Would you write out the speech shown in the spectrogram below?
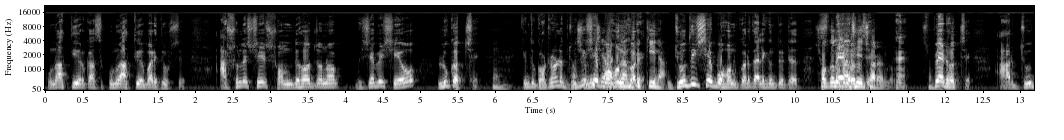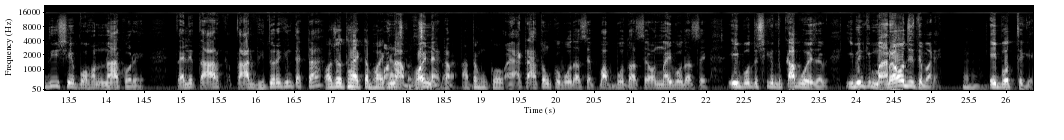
কোনো আত্মীয়র কাছে কোনো আত্মীয়র বাড়িতে উঠছে। আসলে সে সন্দেহজনক হিসেবে সেও লুকাচ্ছে। কিন্তু ঘটনাটা যদি সে বহন করে যদি সে বহন করে তাহলে কিন্তু এটা সকলের হচ্ছে। ছড়ালো। হ্যাঁ স্প্রেড হচ্ছে। আর যদি সে বহন না করে তাহলে তার তার ভিতরে কিন্তু একটা অযথা একটা ভয় না ভয় না একটা আতঙ্ক। একটা আতঙ্ক বোধ আছে পাপ বোধ আছে অন্যায় বোধ আছে এই বোধে সে কিন্তু কাবু হয়ে যাবে। ইভেন কি মারাও যেতে পারে এই বোধ থেকে।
